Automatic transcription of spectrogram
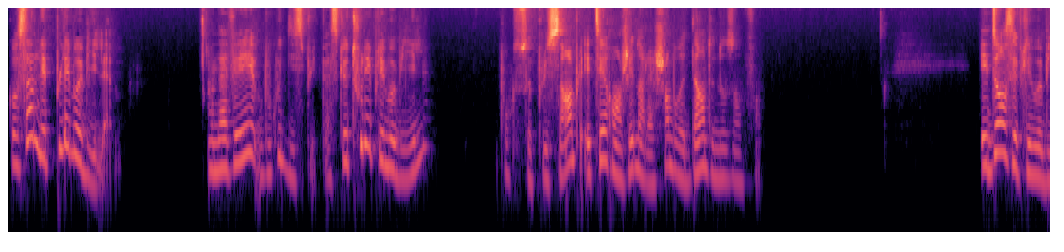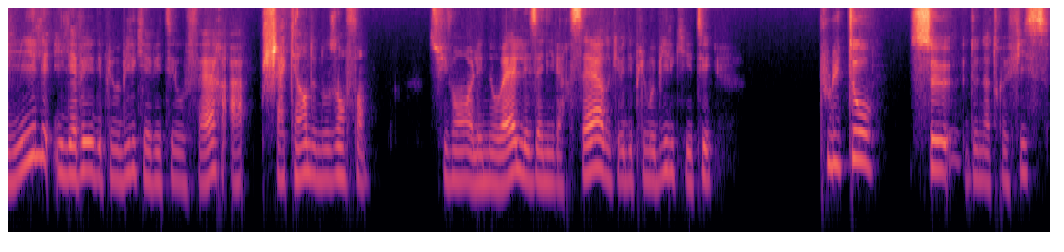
concerne les Playmobil. On avait beaucoup de disputes parce que tous les Playmobil, pour que ce soit plus simple, étaient rangés dans la chambre d'un de nos enfants. Et dans ces Playmobil, il y avait des Playmobil qui avaient été offerts à chacun de nos enfants, suivant les Noëls, les anniversaires. Donc il y avait des Playmobil qui étaient plutôt ceux de notre fils,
